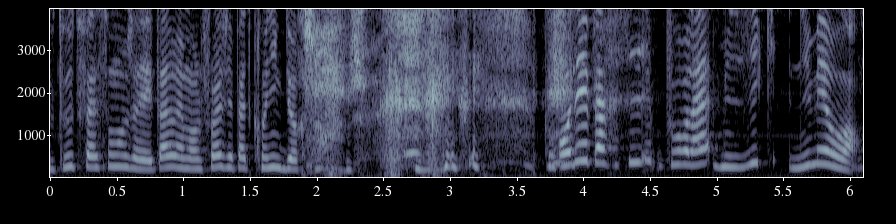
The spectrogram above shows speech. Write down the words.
De toute façon, j'avais pas vraiment le choix, j'ai pas de chronique de rechange. On est parti pour la musique numéro 1.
